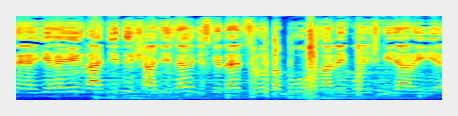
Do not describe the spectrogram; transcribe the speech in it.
हैं। यह एक राजनीतिक साजिश है जिसके तहत फिरोज पप्पू को फंसाने की कोशिश की जा रही है।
